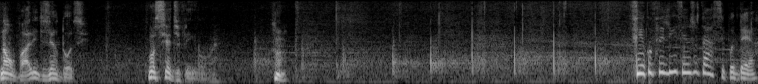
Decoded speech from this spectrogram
Não vale dizer 12. Você adivinhou. Fico feliz em ajudar se puder.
